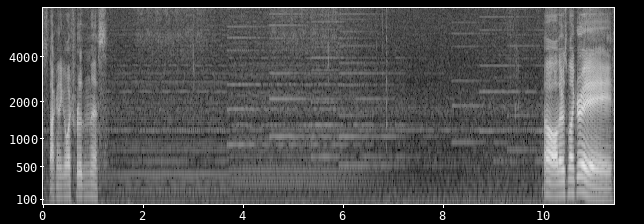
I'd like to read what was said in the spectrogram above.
It's not going to go much further than this. Oh, there's my grave.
